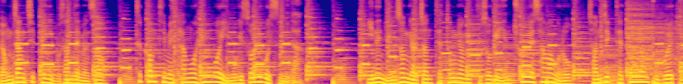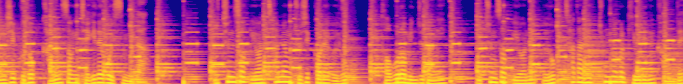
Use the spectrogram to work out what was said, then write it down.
영장 집행이 무산되면서 특검팀의 향후 행보에 이목이 쏠리고 있습니다. 이는 윤석열 전 대통령의 구속에 이은 초유의 상황으로 전직 대통령 부부의 동시 구속 가능성이 제기되고 있습니다. 이춘석 의원 차명 주식거래 의혹, 더불어민주당이 이춘석 의원의 의혹 차단에 총력을 기울이는 가운데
